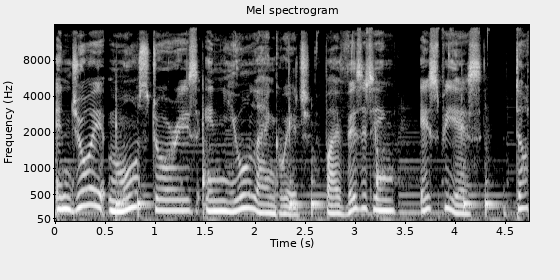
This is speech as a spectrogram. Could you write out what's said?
Enjoy more stories in your language by visiting sbs.com.au.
